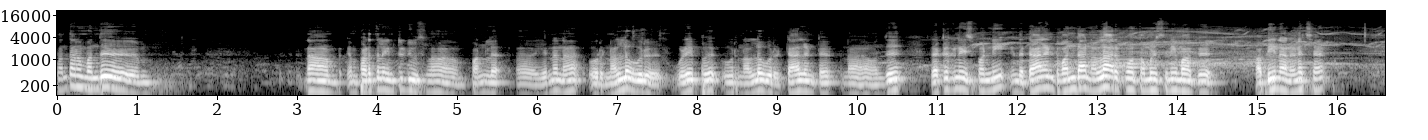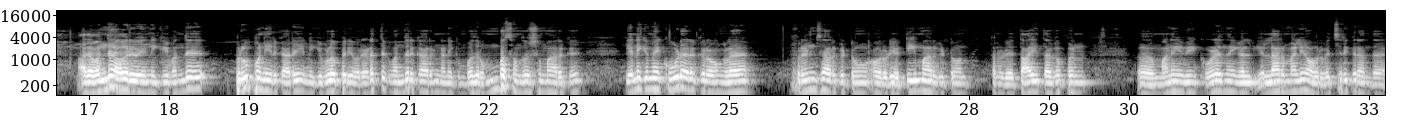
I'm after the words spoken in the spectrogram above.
சந்தானம் வந்து நான் என் படத்தில் இன்ட்ரடியூஸ்லாம் பண்ணல. என்னென்னா ஒரு நல்ல ஒரு உழைப்பு ஒரு நல்ல ஒரு டேலண்ட்டு நான் வந்து ரெக்கக்னைஸ் பண்ணி இந்த டேலண்ட் வந்தால் நல்லா இருக்கும் தமிழ் சினிமாவுக்கு அப்படின்னு நான் நினச்சேன். அதை வந்து அவர் இன்னைக்கு வந்து ப்ரூவ் பண்ணியிருக்காரு. இன்னைக்கு இவ்வளோ பெரிய ஒரு இடத்துக்கு வந்திருக்காருன்னு நினைக்கும் போது ரொம்ப சந்தோஷமாக இருக்குது என்னைக்குமே கூட இருக்கிறவங்கள ஃப்ரெண்ட்ஸாக இருக்கட்டும் அவருடைய டீமாக இருக்கட்டும் தன்னுடைய தாய் தகப்பன் மனைவி குழந்தைகள் எல்லார் மேலேயும் அவர் வச்சிருக்கிற அந்த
